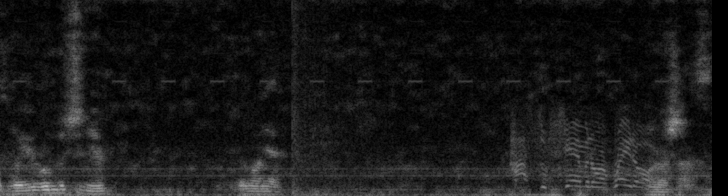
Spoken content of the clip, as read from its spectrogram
Rozwoju bomby czy nie? Chyba nie. Nie ma szans.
